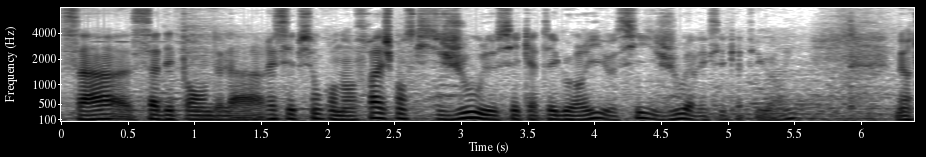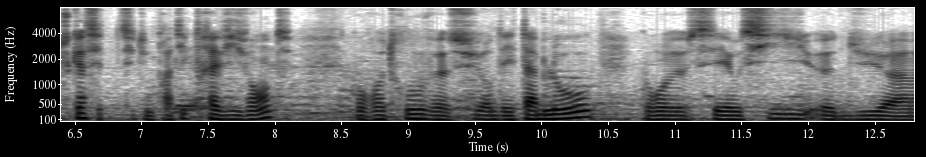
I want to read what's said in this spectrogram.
Ça, ça dépend de la réception qu'on en fera. Et je pense qu'ils jouent de ces catégories aussi, ils jouent avec ces catégories. Mais en tout cas, c'est une pratique très vivante qu'on retrouve sur des tableaux. C'est aussi euh, euh,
